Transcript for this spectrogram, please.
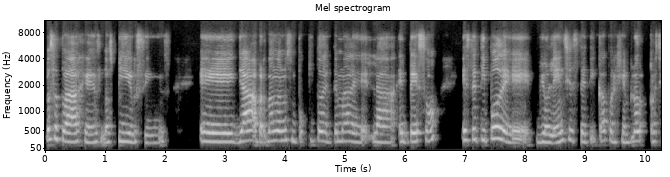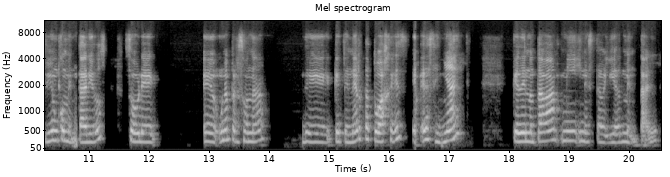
los tatuajes, los piercings. Eh, ya apartándonos un poquito del tema del el peso, este tipo de violencia estética, por ejemplo, recibí un comentarios sobre eh, una persona de que tener tatuajes era señal que denotaba mi inestabilidad mental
